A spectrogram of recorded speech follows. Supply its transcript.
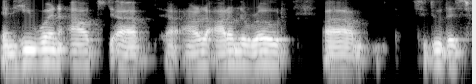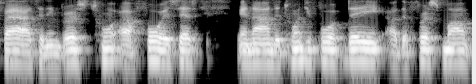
and he went out uh, out, out on the road um, to do this fast. And in verse tw- uh, 4, it says, And on the 24th day of the first month,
